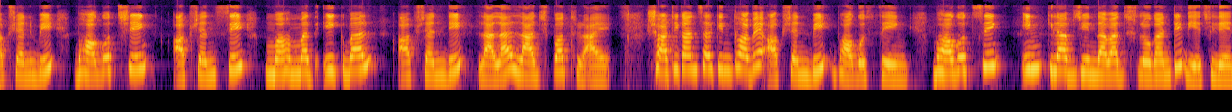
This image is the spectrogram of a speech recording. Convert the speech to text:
Option B Bhagat Singh. Option C Mohammad Iqbal. Option D Lala Lajpat Rai. সঠিক আনসার কিন্তু হবে অপশান বি ভগৎ সিং। ভগৎ সিং ইনকিলাব জিন্দাবাদ স্লোগানটি দিয়েছিলেন।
